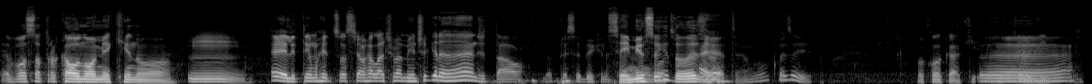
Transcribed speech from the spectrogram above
Eu vou só trocar o nome aqui no. Hum. É, ele tem uma rede social relativamente grande e tal. Dá pra perceber que ele 100 tem mil um seguidores, É, né? tem alguma coisa aí. Vou colocar aqui. É, Lipe.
